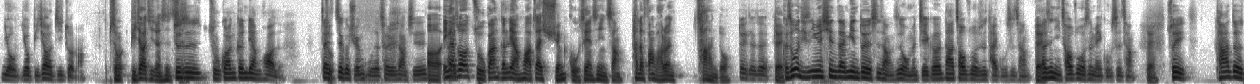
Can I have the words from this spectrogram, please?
有有比较基准吗？什么比较基准是？就是主观跟量化的，在这个选股的策略上，其实呃，应该说主观跟量化在选股这件事情上，它的方法论差很多。对对对对可是问题是因为现在面对的市场是我们杰哥他操作的是台股市场，对但是你操作的是美股市场，对，所以他的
